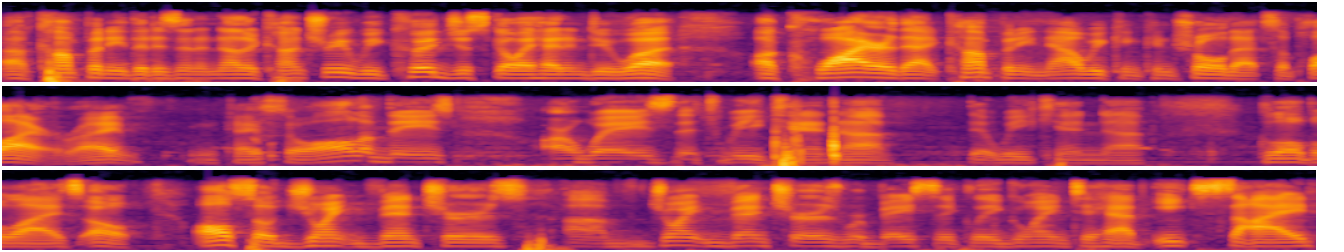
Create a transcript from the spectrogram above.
a company that is in another country we could just go ahead and do what? Acquire that company. Now we can control that supplier right? Okay so all of these are ways that we can uh, that we can uh, globalize. Oh also joint ventures. Um, joint ventures we're basically going to have each side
